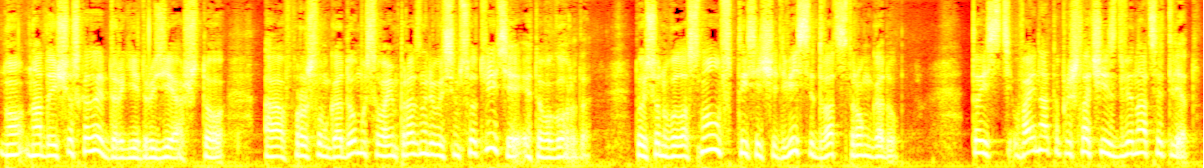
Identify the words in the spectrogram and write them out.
Но надо еще сказать, дорогие друзья, что а, в прошлом году мы с вами праздновали 800-летие этого города. То есть он был основан в 1222 году. То есть война-то пришла через 12 лет –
